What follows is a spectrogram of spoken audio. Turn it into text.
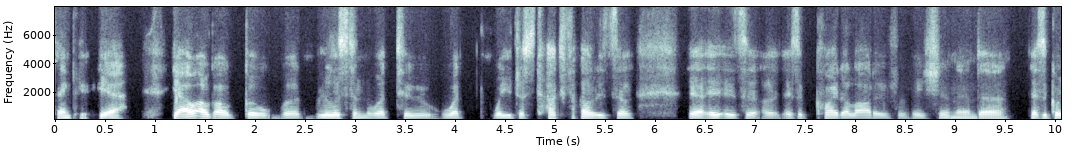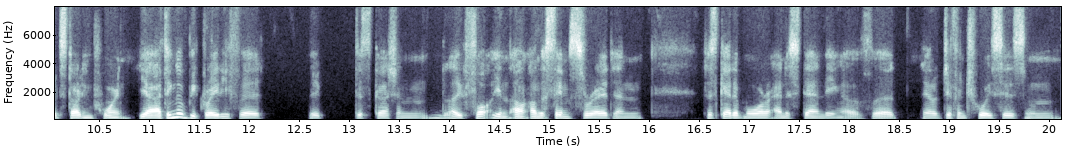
Thank you. Yeah, yeah, I'll, I'll, I'll go, uh, listen what to, what, what you just talked about. It's a, yeah, it, it's a, uh, it's a quite a lot of information and, uh, that's a good starting point. Yeah, I think it'd be great if uh the discussion like fall in, on, on the same thread and just get a more understanding of, uh, you know, different choices and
